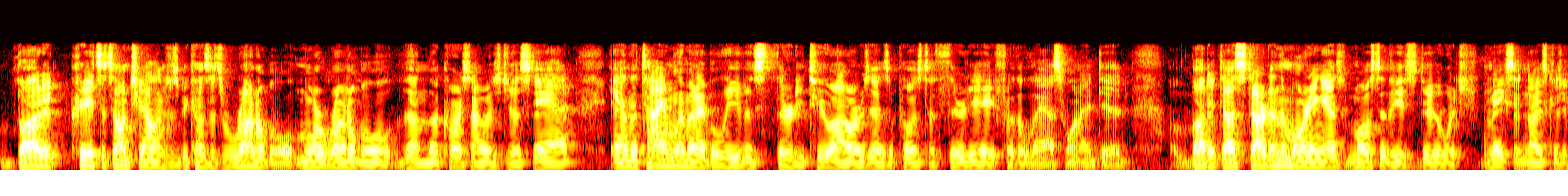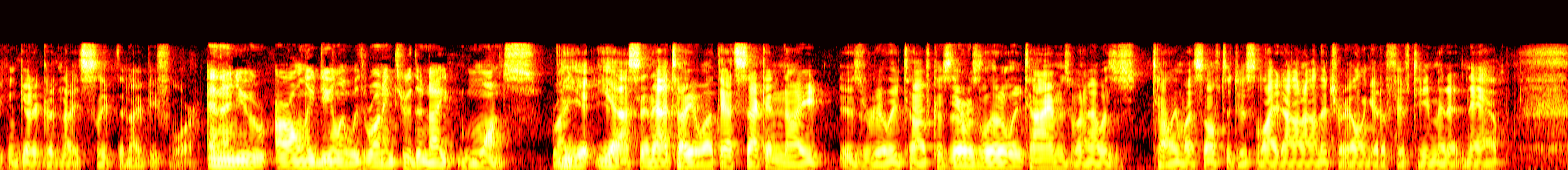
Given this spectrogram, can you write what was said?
but it creates its own challenges because it's runnable, more runnable than the course I was just at. And the time limit, I believe, is 32 hours as opposed to 38 for the last one I did. But it does start in the morning, as most of these do, which makes it nice because you can get a good night's sleep the night before. And then you are only dealing with running through the night once, right? Y- yes, and I tell you what, that second night is really tough because there was literally times when I was telling myself to just lie down on the trail and get a 15 minute nap,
